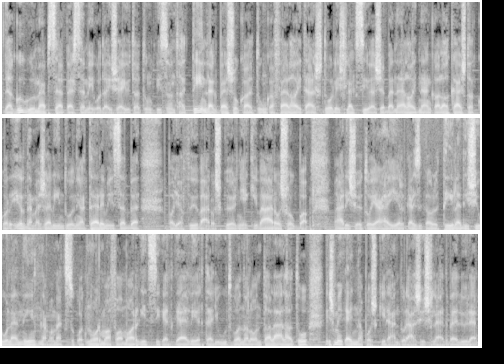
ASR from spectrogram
de a Google Maps-el persze még oda is eljuthatunk. Viszont ha tényleg besokaltunk a felhajtástól és legszívesebben elhagynánk a lakást, akkor érdemes elindulni a természetbe vagy a főváros környéki városokba. Már is öt olyan hely érkezik, ahol télen is jó lenni, nem a megszokott Normafa, Margit sziget Gellért egy útvonalon található, és még egy napos kirándulás is lehet belőle.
